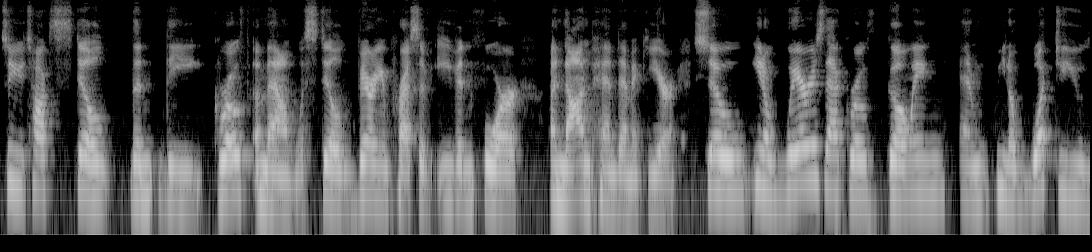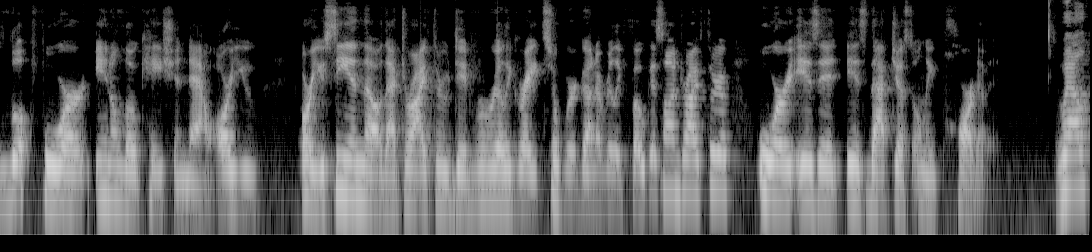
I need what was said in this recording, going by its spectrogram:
So you talked still the the growth amount was still very impressive even for a non-pandemic year. So, you know, where is that growth going and you know, what do you look for in a location now? Are you are you seeing though that drive-through did really great so we're going to really focus on drive-through or is it is that just only part of it? Well,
